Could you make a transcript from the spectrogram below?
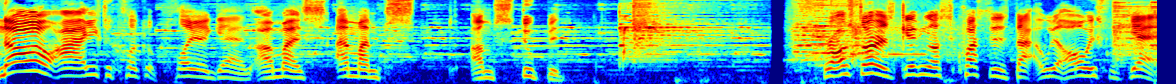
No, I need to click play again. I'm I'm I'm I'm stupid. Brawl Stars is giving us questions that we always forget.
